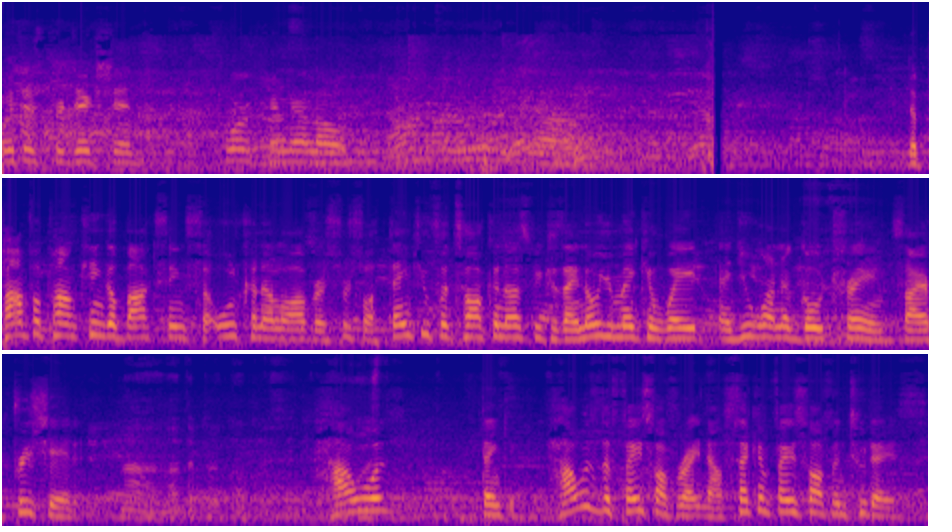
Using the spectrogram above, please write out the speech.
with his prediction for Canelo. Um, the pound for pound king of boxing, Saul Canelo Alvarez. First of all, thank you for talking to us because I know you're making weight and you want to go train, so I appreciate it. No, no te preocupes. How was, thank you. How was the face off right now? Second face off in two days.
